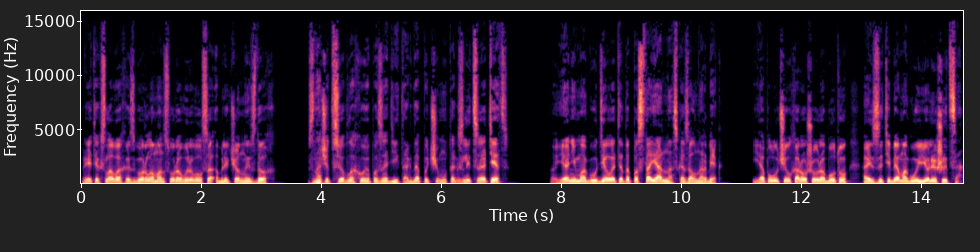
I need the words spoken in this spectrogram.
При этих словах из горла Мансура вырвался облегченный вздох. «Значит, все плохое позади. Тогда почему так злится отец?» «Но я не могу делать это постоянно», — сказал Нарбек. «Я получил хорошую работу, а из-за тебя могу ее лишиться.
